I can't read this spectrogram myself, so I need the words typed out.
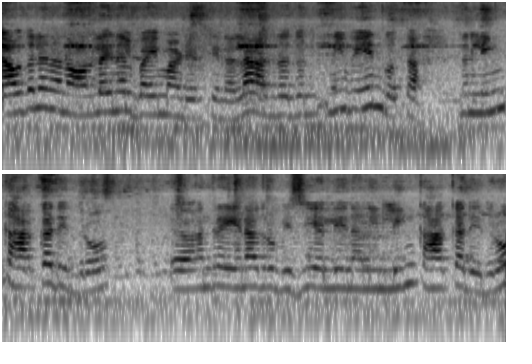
ಯಾವುದೆಲ್ಲ ನಾನು ಆನ್ಲೈನಲ್ಲಿ ಬೈ ಮಾಡಿರ್ತೀನಲ್ಲ, ಅದರದ್ದು ನೀವೇನು ಗೊತ್ತಾ? ನಾನು ಲಿಂಕ್ ಹಾಕೋದಿದ್ರು ಅಂದರೆ ಏನಾದರೂ ಬ್ಯುಸಿಯಲ್ಲಿ ನಾನು ಲಿಂಕ್ ಹಾಕೋದಿದ್ರು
